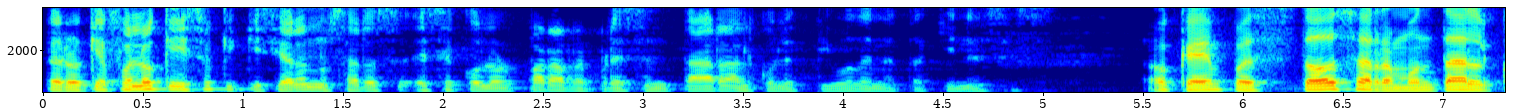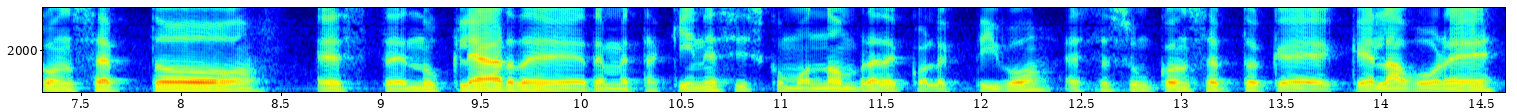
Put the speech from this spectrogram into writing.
Pero ¿qué fue lo que hizo que quisieran usar ese color para representar al colectivo de metaquinesis? Ok, pues todo se remonta al concepto este, nuclear de, de metaquinesis como nombre de colectivo. Este es un concepto que, que elaboré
